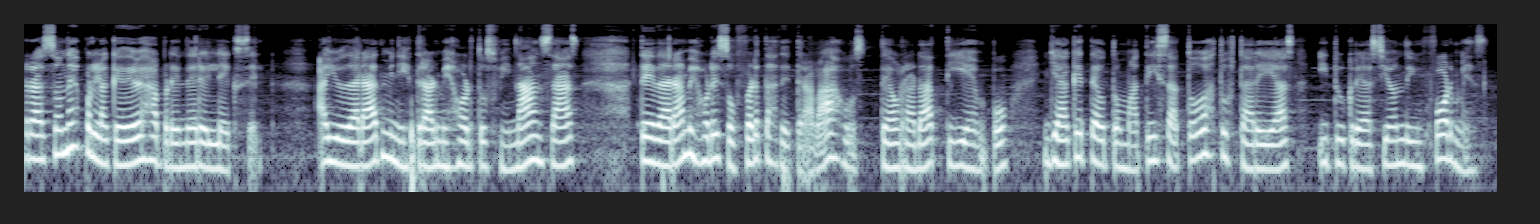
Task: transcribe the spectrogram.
Razones por las que debes aprender el Excel. Ayudará a administrar mejor tus finanzas, te dará mejores ofertas de trabajos, te ahorrará tiempo, ya que te automatiza todas tus tareas y tu creación de informes.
